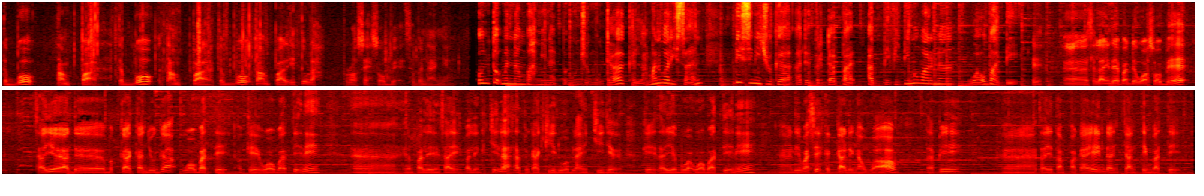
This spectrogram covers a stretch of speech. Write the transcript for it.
tebuk, tampal. Tebuk, tampal. Tebuk, tampal. Itulah proses sobek sebenarnya. Untuk menambah minat pengunjung muda ke laman warisan, di sini juga ada terdapat aktiviti mewarna wow batik. Okay, uh, selain daripada wow sobek, saya ada bekalkan juga wow batik. Okey, wow batik ni uh, yang paling saya paling kecil lah satu kaki 12 inci je. Okey, saya buat wow batik ni uh, dia masih kekal dengan wow tapi uh, saya tanpa kain dan canting batik.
